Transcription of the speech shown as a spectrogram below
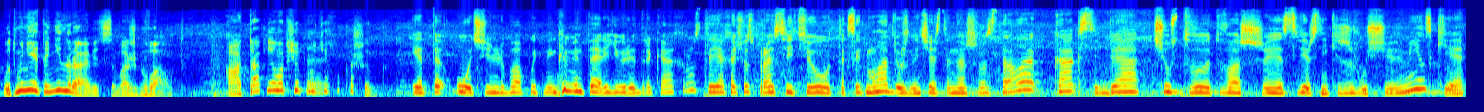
Вот мне это не нравится, ваш гвалт. А так я вообще против Лукашенко. Это очень любопытный комментарий Юрия Дракохруста. Я хочу спросить у, так сказать, молодежной части нашего стола, как себя чувствуют ваши сверстники, живущие в Минске?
